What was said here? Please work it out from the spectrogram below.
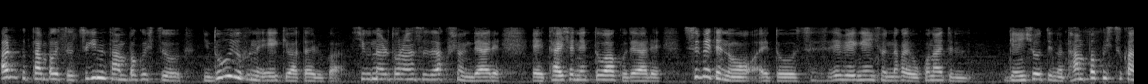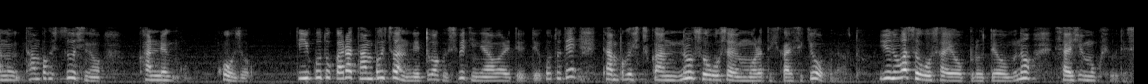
あるタンパク質が次のタンパク質にどういうふうな影響を与えるか。シグナルトランスダクションであれえ代謝ネットワークであれ全ての、えっと、生命現象の中で行われている現象っていうのはタンパク質間のタンパク質同士の関連構造。っていうことからタンパク質間のネットワーク全てに担われているということでタンパク質間の相互作用網羅的解析を行うと。いうのが相互作用プロテオームの最終目標です。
